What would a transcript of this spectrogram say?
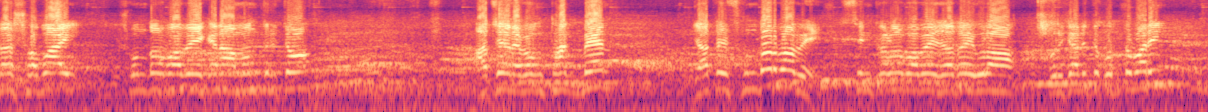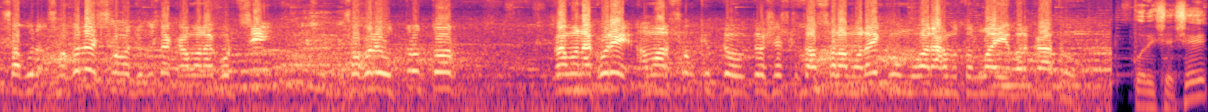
আপনারা সবাই সুন্দরভাবে এখানে আমন্ত্রিত আছেন এবং থাকবেন, যাতে সুন্দরভাবে, শৃঙ্খলাভাবে যাতে এগুলা পরিচালিত করতে পারি। সকল- সকলের সহযোগিতা কামনা করছি, সকলের উত্তরোত্তর কামনা করে আমার সংক্ষিপ্ত বক্তব্য শেষ করতে আসসালামু আলাইকুম ওয়া রাহমাতুল্লাহি ওয়া পরিশেষে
